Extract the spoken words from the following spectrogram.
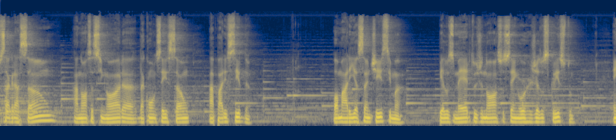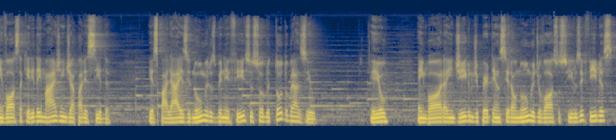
Consagração a Nossa Senhora da Conceição Aparecida. Ó Maria Santíssima, pelos méritos de nosso Senhor Jesus Cristo, em vossa querida imagem de Aparecida, espalhais inúmeros benefícios sobre todo o Brasil. Eu, embora indigno de pertencer ao número de vossos filhos e filhas,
